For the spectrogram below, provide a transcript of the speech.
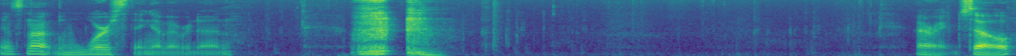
it's not the worst thing I've ever done. All right, so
